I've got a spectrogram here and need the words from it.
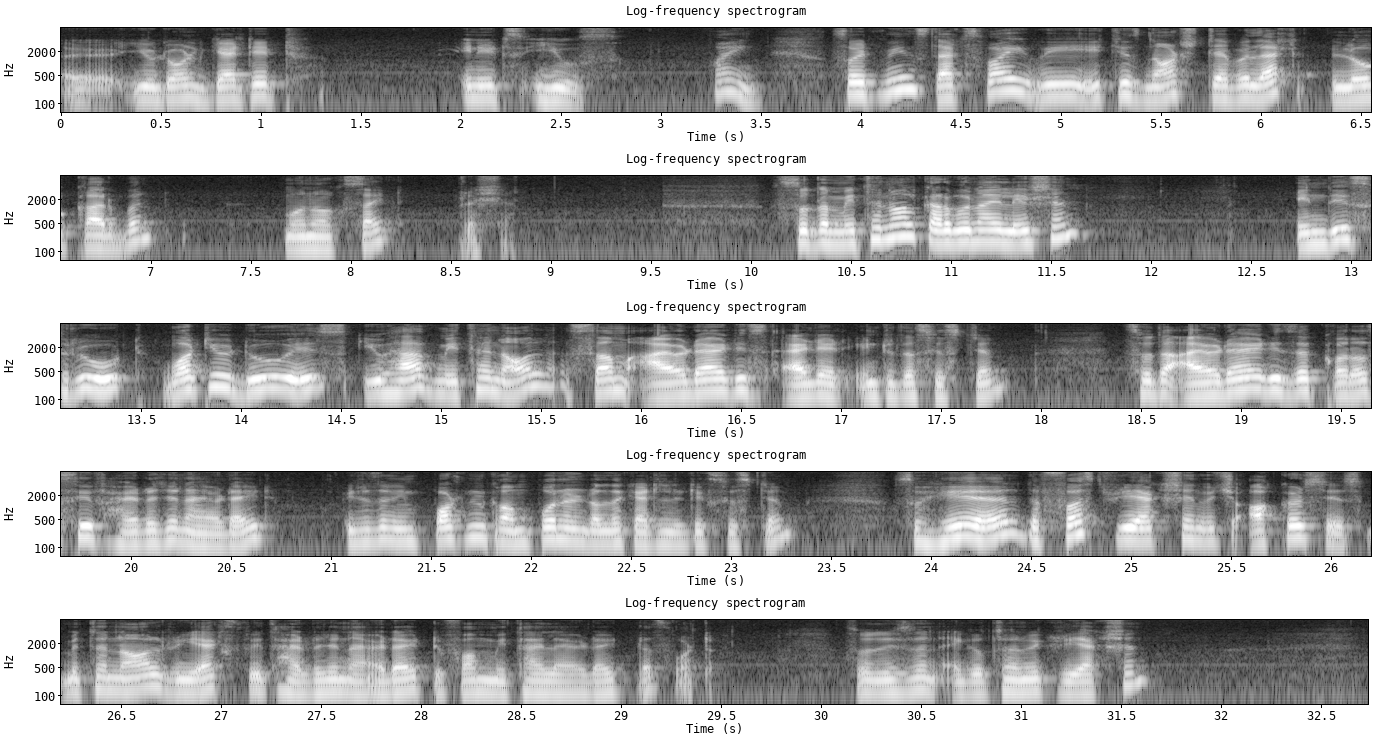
uh, you do not get it in its use fine. So, it means that is why we it is not stable at low carbon monoxide pressure. So, the methanol carbonylation in this route what you do is you have methanol some iodide is added into the system. So, the iodide is a corrosive hydrogen iodide it is an important component of the catalytic system. So, here the first reaction which occurs is methanol reacts with hydrogen iodide to form methyl iodide plus water. So, this is an exothermic reaction.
